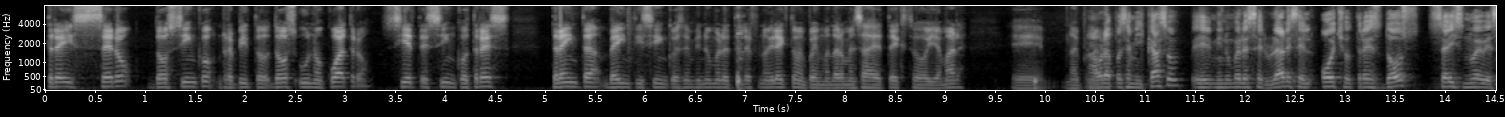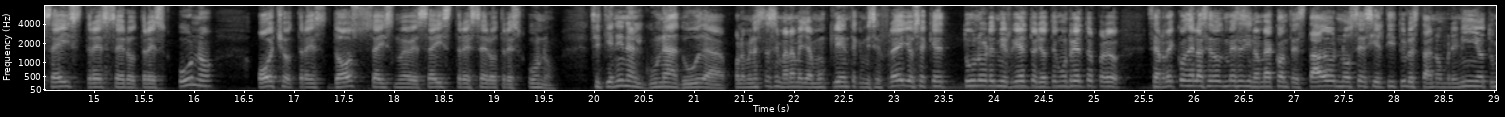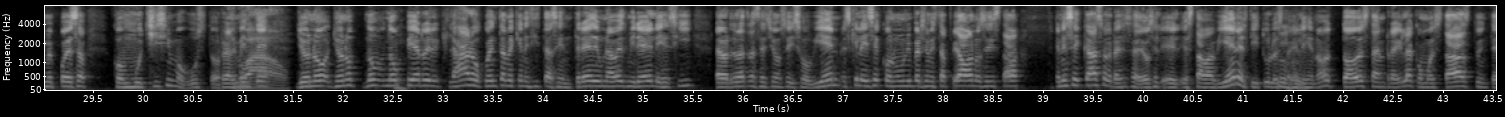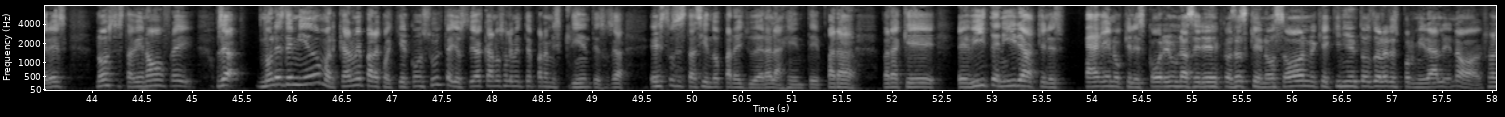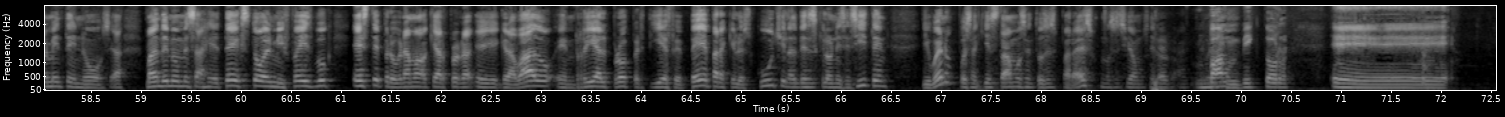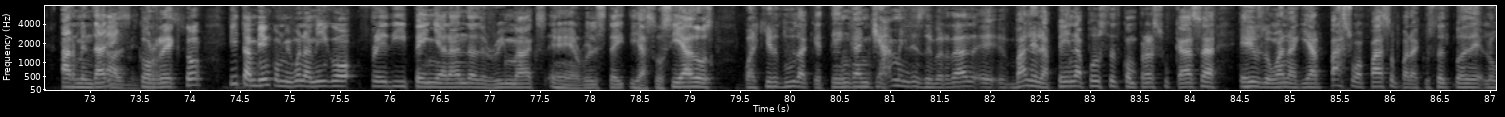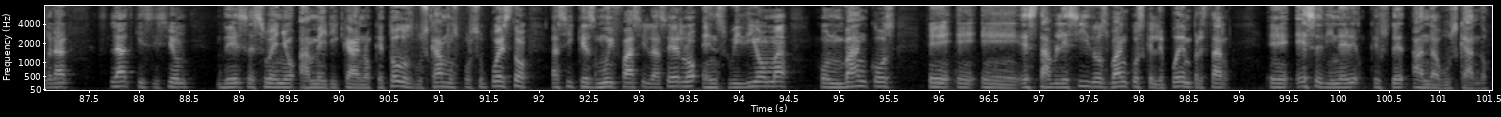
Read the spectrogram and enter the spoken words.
3025, repito, 214-753-3025. Ese es mi número de teléfono directo. Me pueden mandar mensaje de texto o llamar. Eh, no hay problema. Ahora, pues en mi caso, eh, mi número de celular es el 832-696-3031. 832-696-3031. Si tienen alguna duda, por lo menos esta semana me llamó un cliente que me dice, Freddy, yo sé que tú no eres mi realtor, yo tengo un realtor, pero cerré con él hace dos meses y no me ha contestado, no sé si el título está a nombre mío, tú me puedes... Con muchísimo gusto, realmente Wow. yo no, yo no, no, no pierdo el, claro, cuéntame qué necesitas, entré de una vez, miré, le dije, sí, la verdad la transacción se hizo bien, es que le hice con un inversionista privado, no sé si estaba, en ese caso, gracias a Dios, él- él estaba bien, el título está bien, le dije, no, todo está en regla, ¿cómo estás? ¿Tu interés? No, esto está bien, no, Freddy. O sea, no les dé miedo marcarme para cualquier consulta, yo estoy acá no solamente para mis clientes, o sea, esto se está haciendo para ayudar a la gente, para, Claro. para que eviten ir a que les paguen o que les cobren una serie de cosas que no son, que 500 dólares por mirarle. No, realmente no. O sea, mándenme un mensaje de texto en mi Facebook. Este programa va a quedar eh, grabado en Real Property FP para que lo escuchen las veces que lo necesiten. Y bueno, pues aquí estamos entonces para eso. No sé si vamos a ir a... Vamos, con Víctor eh, correcto. Y también con mi buen amigo Freddy Peñaranda de Remax eh, Real Estate y Asociados. Cualquier duda que tengan, llámenles de verdad, eh, vale la pena, puede usted comprar su casa, ellos lo van a guiar paso a paso para que usted pueda lograr la adquisición de ese sueño americano que todos buscamos, por supuesto, así que es muy fácil hacerlo en su idioma, con bancos eh, eh, establecidos, bancos que le pueden prestar ese dinero que usted anda buscando.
